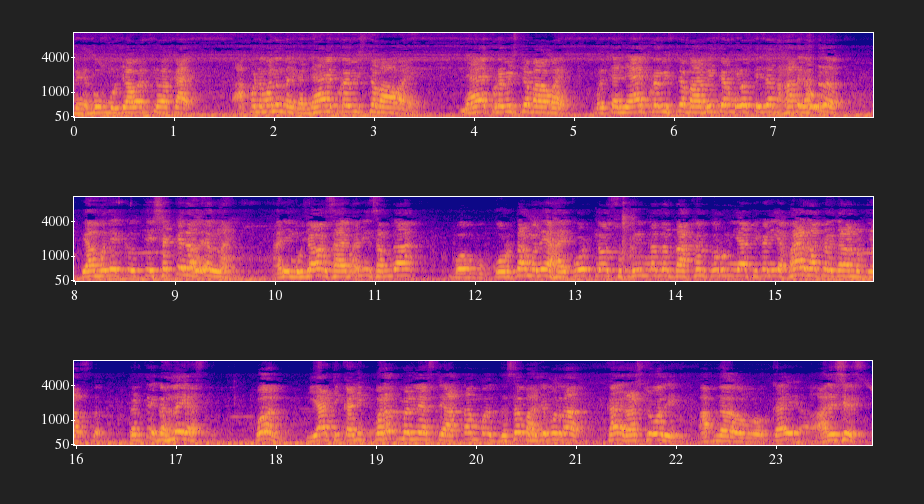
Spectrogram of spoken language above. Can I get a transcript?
मेहबूब मुजावर किंवा काय आपण म्हणत नाही का न्यायप्रविष्ट बाब आहे. न्यायप्रविष्ट बाब आहे. मग त्या न्यायप्रविष्ट बाबीच्या मुळे त्याच्यात हात घालणं त्यामध्ये ते शक्य झालेलं नाही. आणि मुजावर साहेबांनी समजा कोर्टामध्ये हायकोर्ट किंवा सुप्रीमला जर दाखल करून या ठिकाणी एफ आय आर दाखल करा म्हटलं असतं तर ते घडलंही असतं. पण या ठिकाणी परत म्हणले असते आता मग जसं भाजपवर रा- काय राष्ट्रवादी आपलं काय आर एस एस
